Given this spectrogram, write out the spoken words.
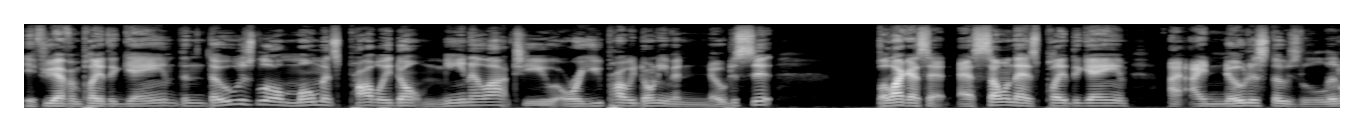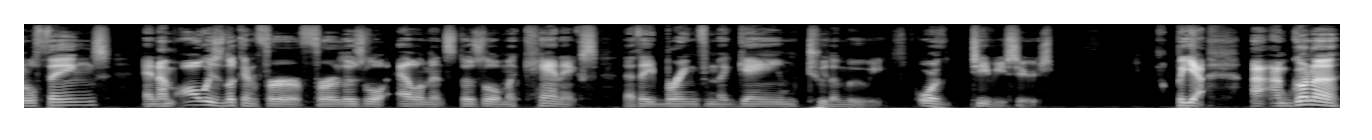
if you haven't played the game, then those little moments probably don't mean a lot to you, or you probably don't even notice it. But like I said, as someone that has played the game, I, I notice those little things, and I'm always looking for for those little elements, those little mechanics that they bring from the game to the movie or TV series. But yeah, I, I'm gonna,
